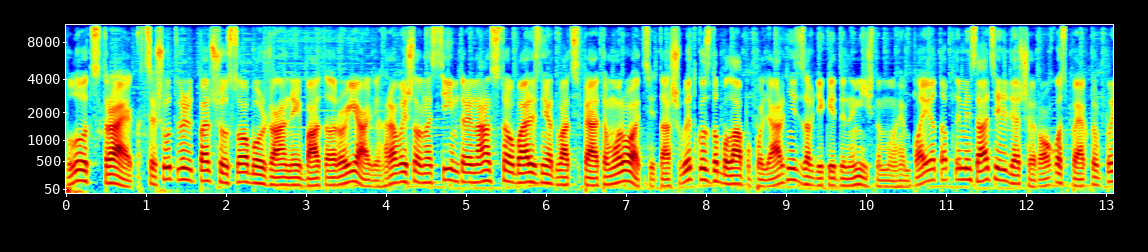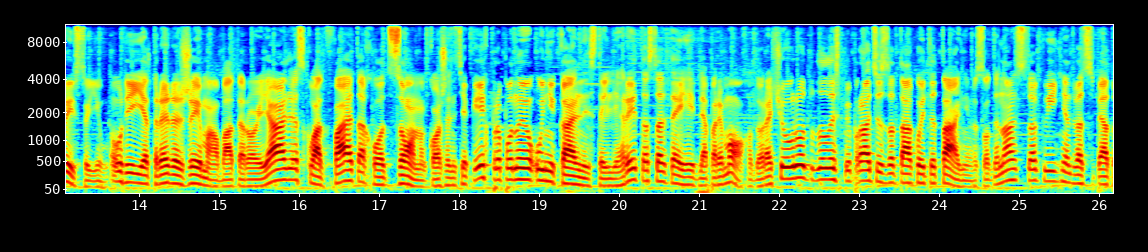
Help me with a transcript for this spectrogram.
Blood Strike – це шутер від першої особи у жанрі Battle Royale. Гра вийшла на Steam 13 березня у 2025 році та швидко здобула популярність завдяки динамічному геймплею та оптимізації для широкого спектру пристроїв. У грі є три режими Battle Royale, Squad Fight та Hot Zone, кожен з яких пропонує унікальний стиль гри та стратегії для перемог. До речі, у гру додали співпрацю з атакою титанів. З 11 квітня 2025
